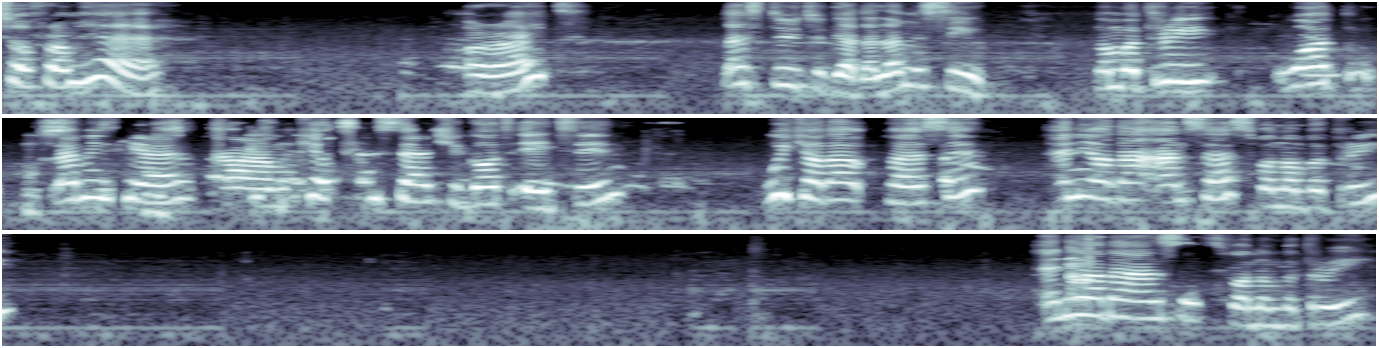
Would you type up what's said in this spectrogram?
So from here, all right, let's do it together. Let me see. Number three, what? Let me hear. Um, Kirsten said she got 18. Which other person? Any other answers for number three? Any other answers for number three?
